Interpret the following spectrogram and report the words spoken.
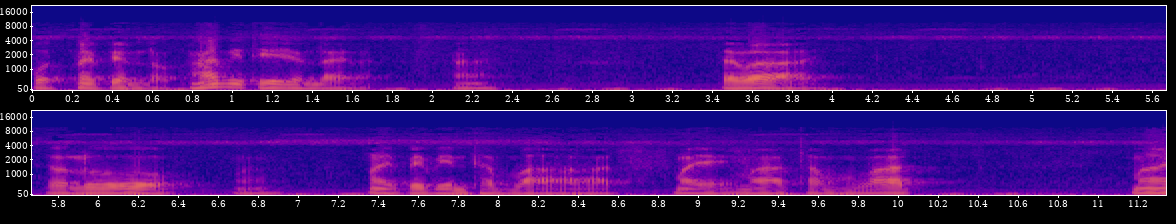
อดไม่เป็นหรอกหาวิธีจนได้ละแต่ว่า เรารู้ไม่ไปเป็นธบาตไม่มาทำวัด ไม่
